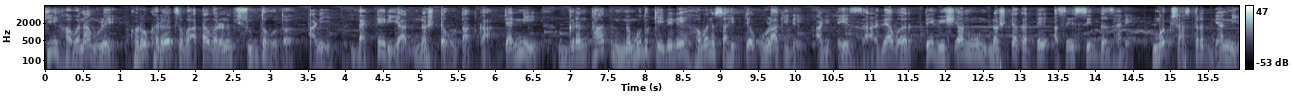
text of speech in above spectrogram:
की हवनामुळे खरोखरच वातावरण शुद्ध होतं आणि बॅक्टेरिया नष्ट होतात का? त्यांनी ग्रंथात नमूद केलेले हवन साहित्य गोळा केले आणि ते जाळल्यावर ते विषाणू नष्ट करते असे सिद्ध झाले. मग शास्त्रज्ञांनी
